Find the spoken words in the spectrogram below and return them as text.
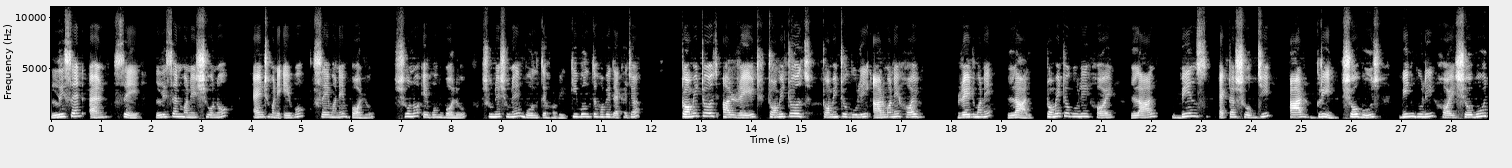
লিসেন অ্যান্ড সে লিসেন মানে শোনো অ্যান্ড মানে এবং সে মানে বলো। শোনো এবং বলো, শুনে শুনে বলতে হবে। কি বলতে হবে দেখা যাক। টমেটোজ আর রেড টমেটোজ টমেটোগুলি আর মানে হয় রেড মানে লাল। টমেটোগুলি হয় লাল। বিনস একটা সবজি আর গ্রিন সবুজ বিনগুলি হয় সবুজ।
